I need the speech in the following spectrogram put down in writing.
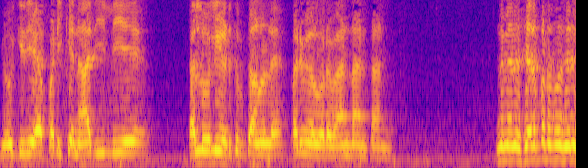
யோகிதையா படிக்க நாதி இல்லையே. கல்லூரியும் எடுத்து விட்டானுல வர வேண்டான்ட்டான். இன்னும் இந்த சிறப்பு பகுதி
